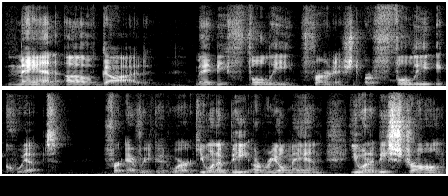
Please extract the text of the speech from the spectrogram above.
man of God may be fully furnished or fully equipped for every good work. You want to be a real man? You want to be strong?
